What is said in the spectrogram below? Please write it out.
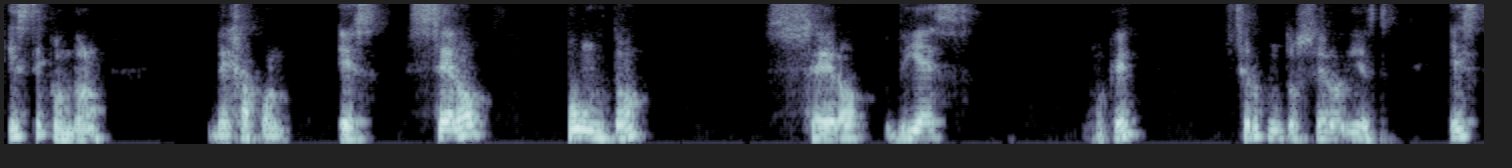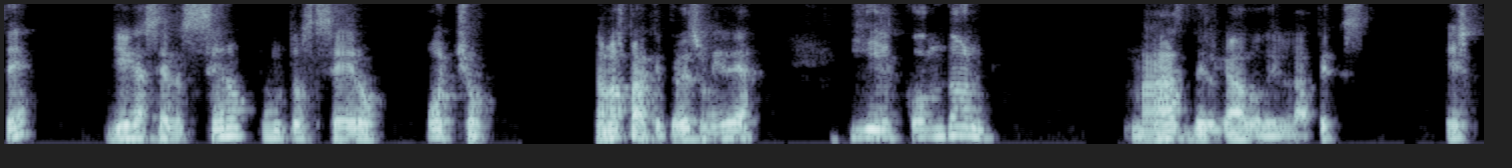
Este condón de Japón es 0.010. ¿Ok? 0.010. Este llega a ser 0.08. Nada más para que te des una idea. Y el condón más delgado del látex es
